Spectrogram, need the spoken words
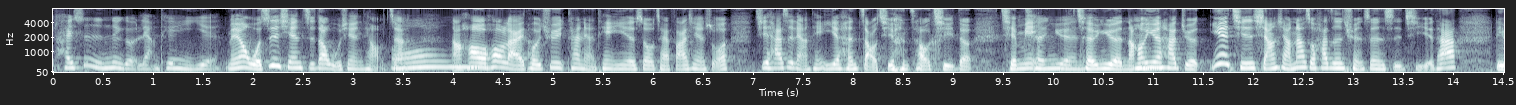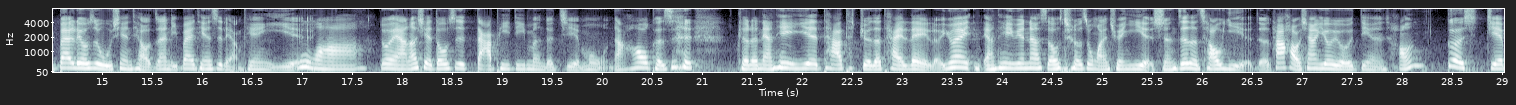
还是那个两天一夜没有，我是先知道《无限挑战》哦，然后后来回去看两天一夜的时候，才发现说，呃其实他是两天一夜很早期、很早期的前面成员成员。然后因为他觉得，因为其实想想那时候他真的全盛时期耶，他礼拜六是无限挑战，礼拜天是两天一夜，哇，对啊，而且都是大 PD 们的节目。然后可是。可能两天一夜，他觉得太累了，因为两天一夜那时候就是完全野生，真的超野的。他好像又有一点，好像个洁，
